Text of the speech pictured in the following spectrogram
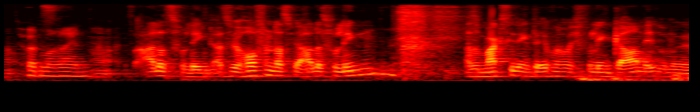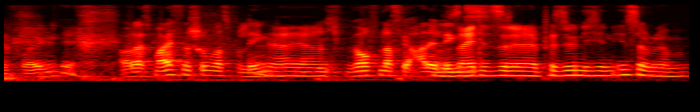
Ja, Hört mal rein. Ja, ist alles verlinkt. Also wir hoffen, dass wir alles verlinken. Also Maxi denkt immer noch, ich verlinke gar nicht unter den Folgen. Aber da ist meistens schon was verlinkt. Ja, ja. Ich, wir hoffen, dass wir alle Also Links... Seite zu deiner persönlichen Instagram.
